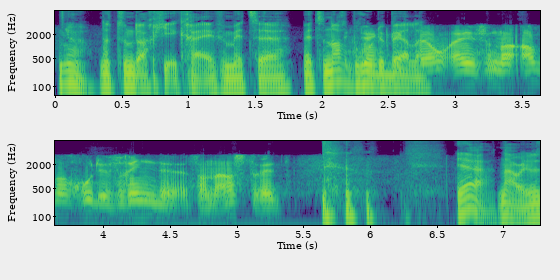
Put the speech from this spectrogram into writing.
Ja, nou, toen dacht je, ik ga even met, met de nachtbroeder bellen. Ik wel even naar alle goede vrienden van Astrid. Ja, nou,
